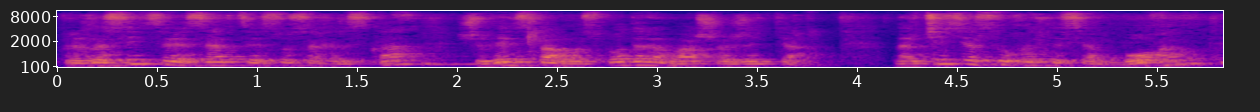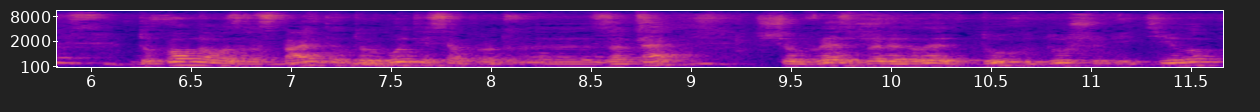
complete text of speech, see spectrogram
Пригласіть своє серце Ісуса Христа, щоб Він став господарем вашого життя. Навчіться слухатися Бога, духовно возростайте, турбуйтеся е, за те, щоб ви зберегли дух, душу і тіло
